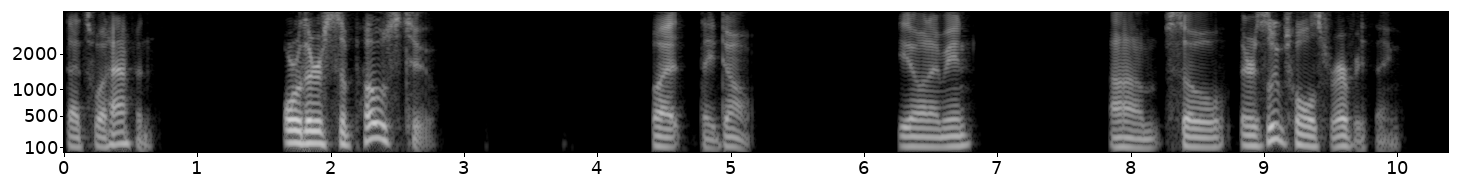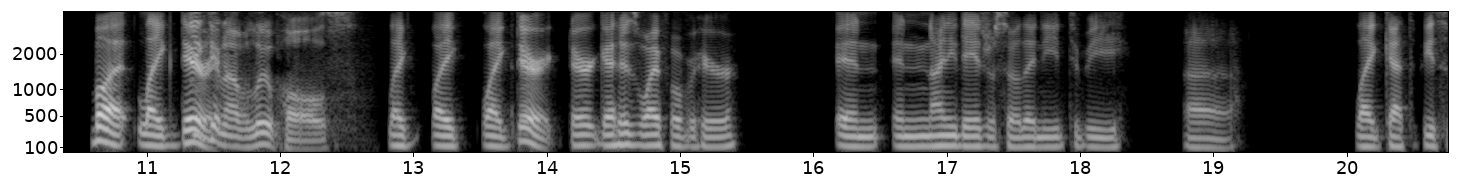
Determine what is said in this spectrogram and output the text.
That's what happens. Or they're supposed to. But they don't. You know what I mean? Um so there's loopholes for everything. But like Derek Speaking of loopholes, like like like Derek, Derek got his wife over here and in 90 days or so they need to be uh like got the piece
